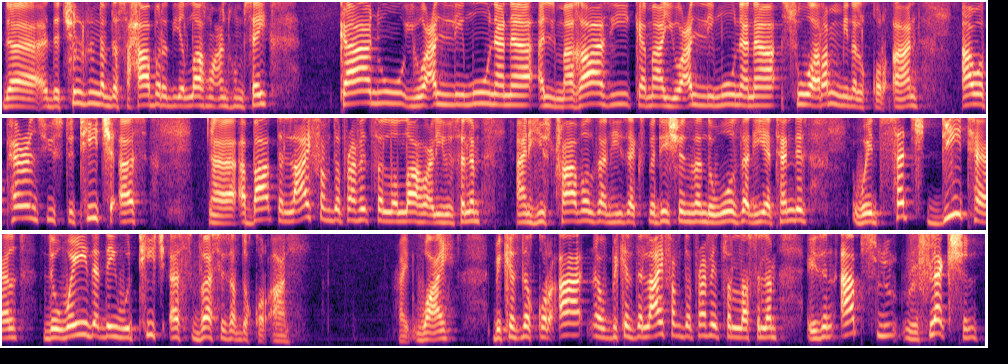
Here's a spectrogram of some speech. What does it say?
the, the children of the Sahaba radiallahu anhum say, كانوا يعلموننا المغازي كما يعلموننا سورا من القرآن Our parents used to teach us uh, about the life of the Prophet sallallahu alaihi wasallam and his travels and his expeditions and the wars that he attended with such detail the way that they would teach us verses of the Quran. Right? Why? Because the Quran, because the life of the Prophet sallallahu alaihi wasallam is an absolute reflection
